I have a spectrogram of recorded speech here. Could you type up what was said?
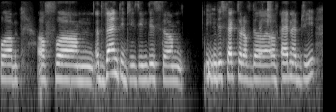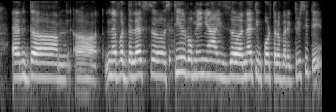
um, of um, advantages in this um, in this sector of the of energy and um, uh, nevertheless, uh, still Romania is a net importer of electricity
